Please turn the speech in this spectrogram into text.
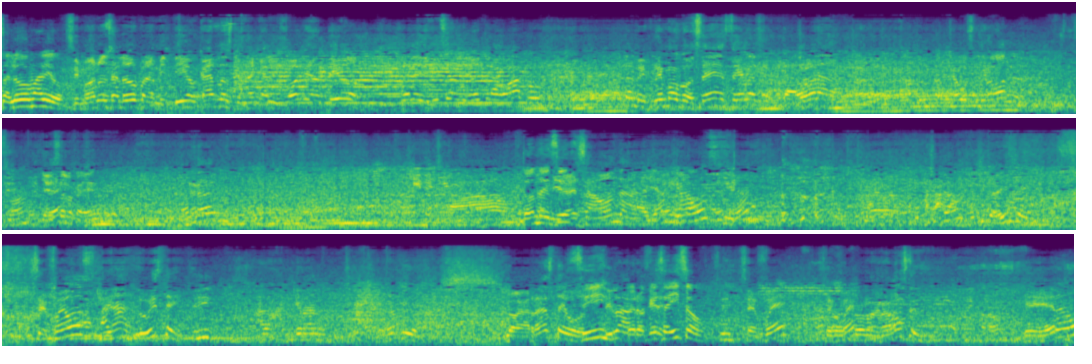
saludo, Mario. Simón, un saludo para mi tío Carlos, que está en California, tío. Ya le dije donde yo trabajo. Mi primo José, estoy en la aseguradora. Chavo, señor Otto. Ya hizo lo que hay. ¿Dónde esa onda, allá, mira. ¿Lo viste? ¿Se fue vos? Mira, ¿lo viste? Sí. qué gran. Rápido. ¿Lo agarraste vos? Sí, lo pero. ¿qué se hizo? ¿Se fue? ¿Se fue? ¿Lo agarraste? ¿Qué era?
